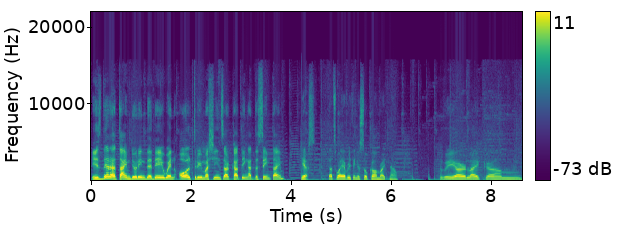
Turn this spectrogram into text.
is there a time during the day when all three machines are cutting at the same time? Yes, that's why everything is so calm right now. We are like, um,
